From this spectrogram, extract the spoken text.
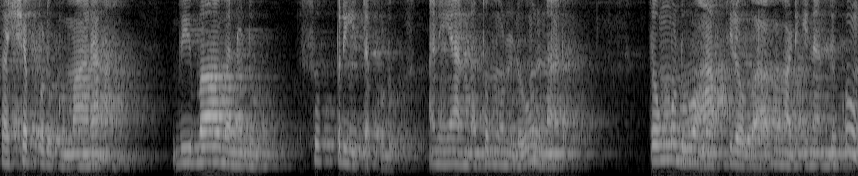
కశ్యపుడు కుమార విభావనుడు సుప్రీతకుడు అనే అన్న తమ్ముళ్ళు ఉన్నారు. తమ్ముడు ఆస్తిలో భాగం అడిగినందుకు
